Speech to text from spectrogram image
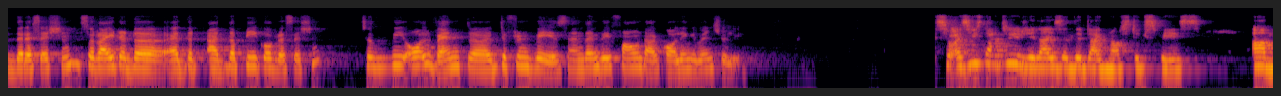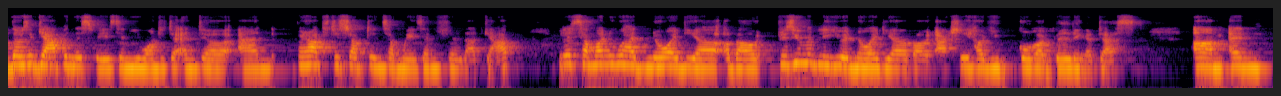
the recession. So right at the at the at the peak of recession so we all went uh, different ways and then we found our calling eventually. So as you started to realize that the diagnostic space, um, there was a gap in the space and you wanted to enter and perhaps disrupt in some ways and fill that gap. But as someone who had no idea about, presumably you had no idea about actually how do you go about building a test. Um, and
